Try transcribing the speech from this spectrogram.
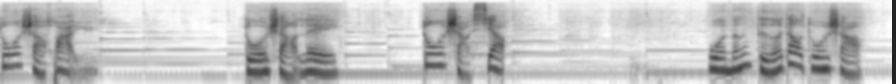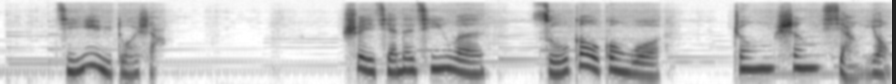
多少话语，多少泪，多少笑？我能得到多少，给予多少？睡前的亲吻。足够供我终生享用。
